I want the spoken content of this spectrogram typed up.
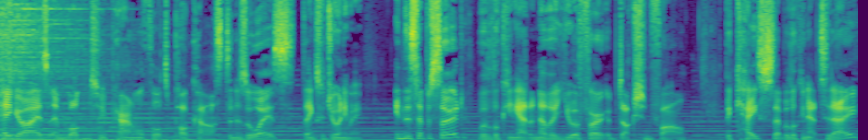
Hey guys, and welcome to Paranormal Thoughts Podcast. And as always, thanks for joining me. In this episode, we're looking at another UFO abduction file. The case that we're looking at today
